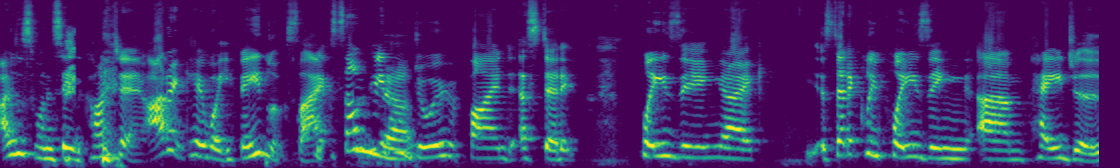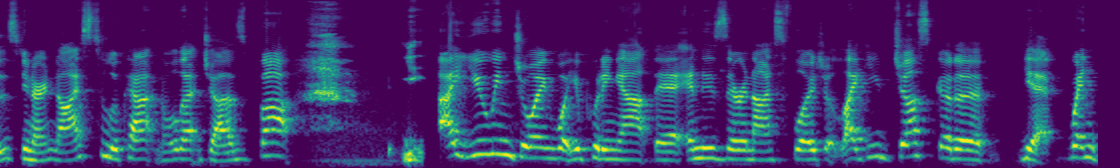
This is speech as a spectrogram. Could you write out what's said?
I just want to see the content. I don't care what your feed looks like. Some people yeah. do find aesthetic pleasing, like aesthetically pleasing um, pages, you know, nice to look at and all that jazz. But are you enjoying what you're putting out there? And is there a nice flow to it? Like you just got to, yeah, when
